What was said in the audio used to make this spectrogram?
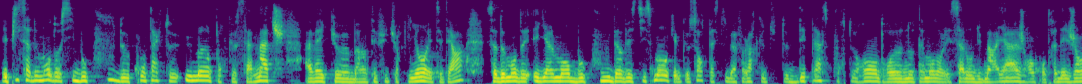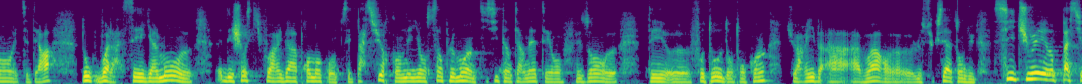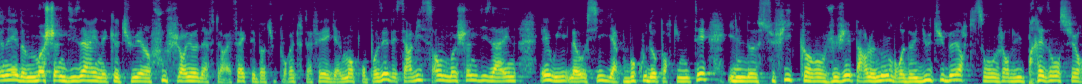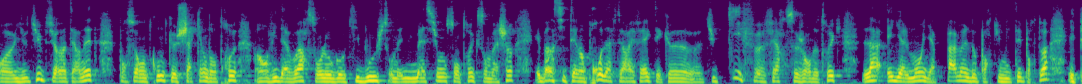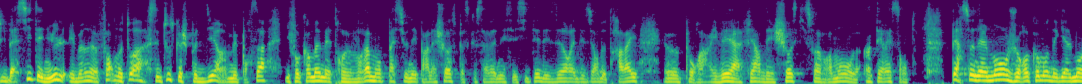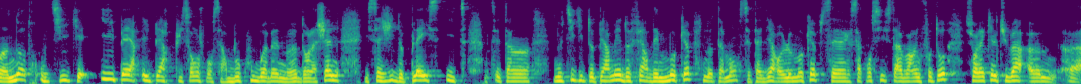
Et puis ça demande aussi beaucoup de contact humain pour que ça matche avec euh, ben, tes futurs clients, etc. Ça demande également beaucoup d'investissement en quelque sorte parce qu'il va falloir que tu te déplaces pour te rendre notamment dans les salons du mariage, rencontrer des gens, etc. Donc voilà, c'est également euh, des choses qu'il faut arriver à prendre en compte. C'est pas sûr qu'en ayant simplement un petit site internet et en faisant euh, tes photos dans ton coin, tu arrives à avoir le succès attendu. Si tu es un passionné de motion design et que tu es un fou furieux d'After Effects, eh ben, tu pourrais tout à fait également proposer des services en motion design. Et oui, là aussi, il y a beaucoup d'opportunités. Il ne suffit qu'en juger par le nombre de youtubeurs qui sont aujourd'hui présents sur euh, YouTube, sur Internet, pour se rendre compte que chacun d'entre eux a envie d'avoir son logo qui bouge, son animation, son truc, son machin. Et eh ben, si tu es un pro d'After Effects et que euh, tu kiffes faire ce genre de truc, là également, il y a pas mal d'opportunités pour toi. Et puis, bah, si t'es nul, et eh ben, forme-toi. C'est tout ce que je peux te dire. Mais pour ça, il faut quand même être vraiment passionné par la chose parce que ça va nécessiter des heures et des heures de travail euh, pour arriver à faire des choses qui soient vraiment euh, intéressantes. Personnellement, je recommande également un autre outil qui est hyper hyper puissant. Je m'en sers beaucoup moi-même euh, dans la chaîne. Il s'agit de Place It. C'est un, outil qui te permet de faire des mock-ups notamment. C'est-à-dire le mock-up, ça consiste à avoir une photo sur laquelle tu vas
